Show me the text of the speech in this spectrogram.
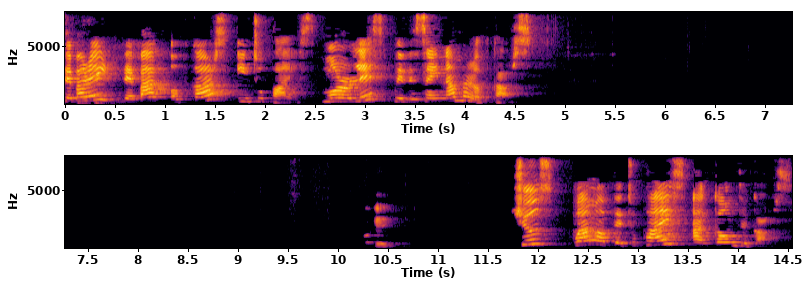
Separate the pack of cards into piles, more or less with the same number of cards. Okay. Choose one of the two piles and count the cards.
